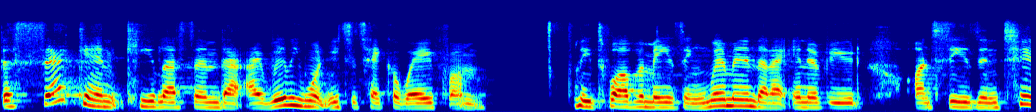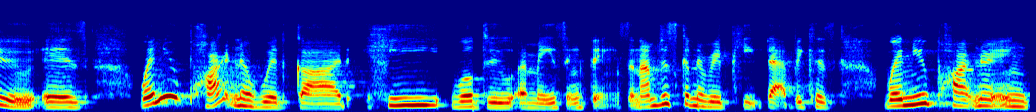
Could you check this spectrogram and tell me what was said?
The second key lesson that I really want you to take away from the 12 amazing women that I interviewed on season two is when you partner with God, He will do amazing things. And I'm just going to repeat that because when you partner in,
